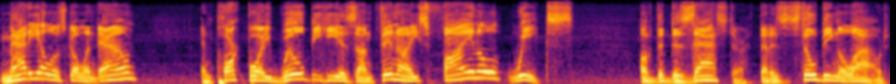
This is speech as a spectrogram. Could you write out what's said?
Mattiello's going down, and Pork Boy will be. He is on thin ice. Final weeks of the disaster that is still being allowed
